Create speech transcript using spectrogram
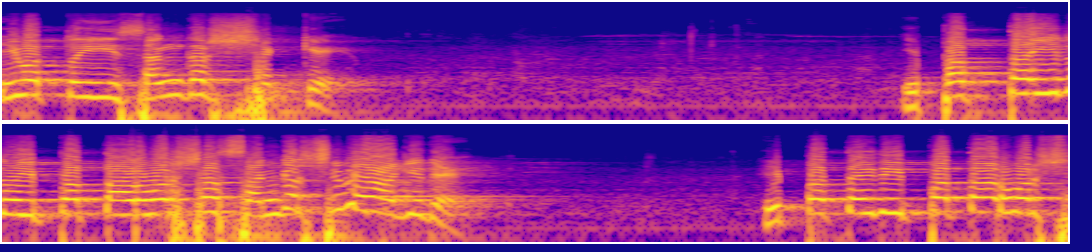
ಇವತ್ತು ಈ ಸಂಘರ್ಷಕ್ಕೆ ಇಪ್ಪತ್ತೈದು, ಇಪ್ಪತ್ತಾರು ವರ್ಷ ಸಂಘರ್ಷವೇ ಆಗಿದೆ. ಇಪ್ಪತ್ತೈದು, ಇಪ್ಪತ್ತಾರು ವರ್ಷ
